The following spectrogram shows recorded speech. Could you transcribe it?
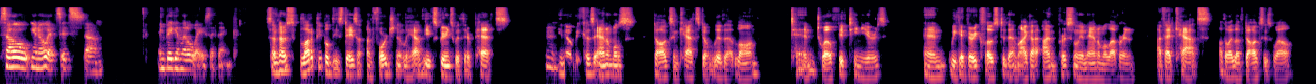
So you know, it's it's um, in big and little ways. I think sometimes a lot of people these days, unfortunately, have the experience with their pets. Hmm. You know, because animals, dogs and cats don't live that long 10, 12, 15 years and we get very close to them. I got I'm personally an animal lover and I've had cats, although I love dogs as well.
